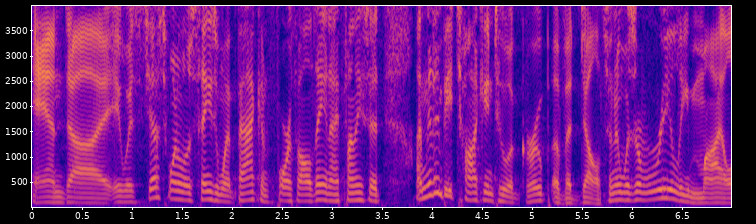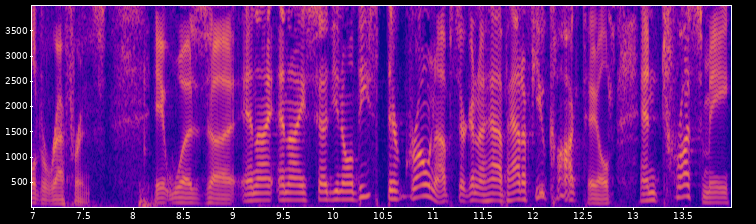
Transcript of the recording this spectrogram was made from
And uh, it was just one of those things that went back and forth all day. And I finally said, I'm going to be talking to a group of adults. And it was a really mild reference. It was, uh, and I and I said, you know, these they're grown ups. They're going to have had a few cocktails. And trust me,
